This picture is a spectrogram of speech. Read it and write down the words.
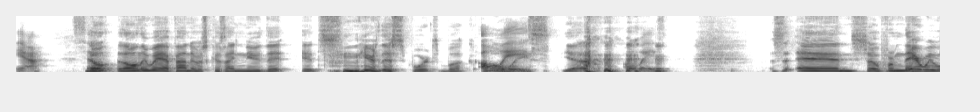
yeah. So the only way I found it was because I knew that it's near this sports book. Always. yeah, always. And so from there we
